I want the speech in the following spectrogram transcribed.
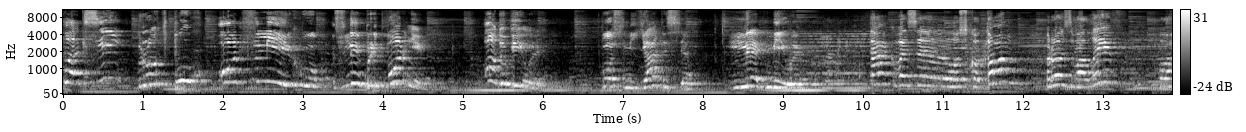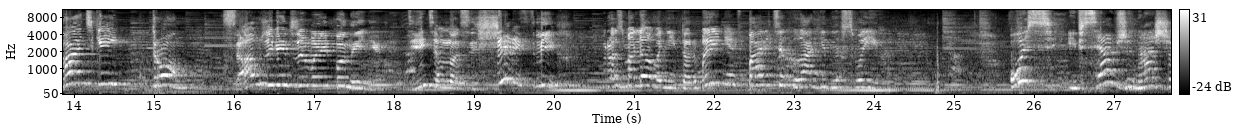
Плаксій розпух от сміху. З ним притворні одубіли. Посміятися не вміли. Так веселий лоскотон розвалив поганський трон. Сам же він живе і понині. Дітям носить щирий сміх. В розмальованій торбині в пальцях лагідних своїх. Ось і вся вже наша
